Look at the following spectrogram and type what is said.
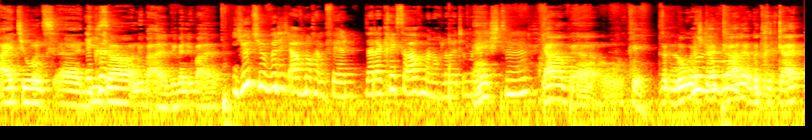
iTunes, äh, Deezer und überall. Wir werden überall. YouTube würde ich auch noch empfehlen. Da, da kriegst du auch immer noch Leute mit. Echt? Mhm. Ja, ja, okay. Wird ein Logo erstellt gerade, richtig geil.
